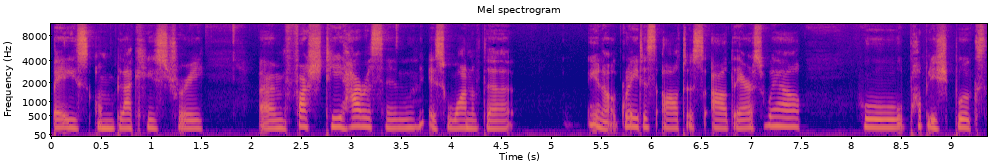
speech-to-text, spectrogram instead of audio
based on Black history. Um, Vashti Harrison is one of the, you know, greatest authors out there as well, who publish books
